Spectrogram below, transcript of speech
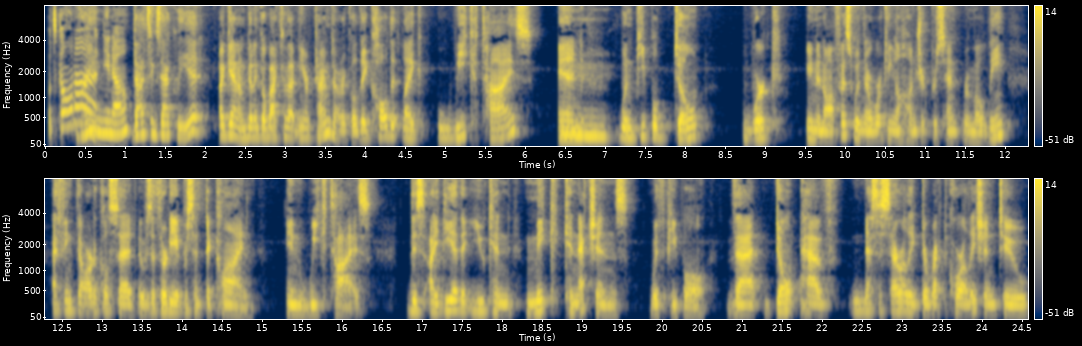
What's going on? Right. You know? That's exactly it. Again, I'm going to go back to that New York Times article. They called it like weak ties. And Mm. when people don't work in an office, when they're working 100% remotely, I think the article said it was a 38% decline in weak ties. This idea that you can make connections with people that don't have necessarily direct correlation to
